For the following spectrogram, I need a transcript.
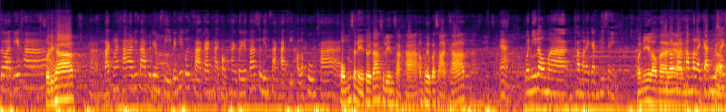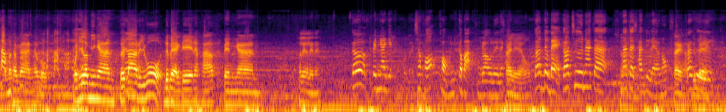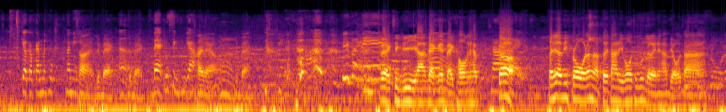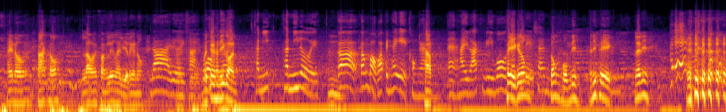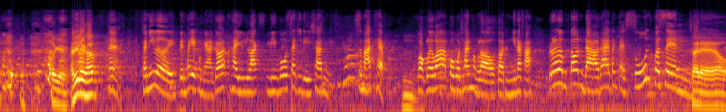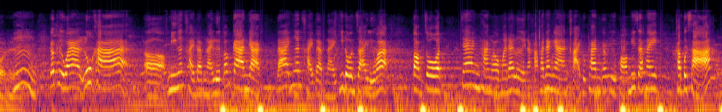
สวัสดีค่ะ สวัสดีครับค่ะตักนะคะอาริซาผู้เดียมศรีเป็นที่ปรึกษาการขายของทางโตโยต้าสุรินทร์สาขาสีขอรภูมิค่ะ ผมเสน่ห์โตโยต้าสุรินทร์สาขาอำเภอปราสาทครับอะวันนี้เรามาทำอะไรกันพี่เสน่ห์วันนี้เรามาเรามาทำอะไรกันดูใช้คำรับมาทำงานครับผม วันนี้เรามีงาน Toyota อ่า r e v o The Bag Day นะครับ เป็นงานเขาเรียกอะไรนะ ก็เป็นงานเฉพาะของกระบะของเราเลยแล้วกันใช่แล้วก็เดอะแบกก็ชื่อน่าจะใช่น่าจะชัดอยู่แล้วเนาะใช่ครับก็ The คือ Bag เกี่ยวกับการบรรทุกนั่นเอง ใช่ The Bag อ่า The Bag แบกทุกสิ่งทุกอย่าง ใช่แล้ว อืม The Bag พี่เสน่ห์แบกสิ่งดีๆอะแบกเงินแบกทองนะครับ ใช่ ก็ตอนนี้เรามีโปรนะสำหรับ Toyota r e v o ทุกรุ่นเลยนะครับ เดี๋ยวจะให้น้องตั๊กเนาะเล่าให้ฟังเรื่องรายละเอียดแล้วกันเนาะ ได้เลยค่ะโอเคมาเจอคันนี้ก่อนคันนี้คันนี้เลย อืมก็ต้องบอกว่าเป็นพระเอกของงานครับ อ่าไฮลักซ์รีโวเพลงก็ต้องต้องผมดิ อันนี้เพลงแล้วนี่พระเอก โอเค อันนี้เลยครับ อ่าคันนี้เลยเป็นพระเอกของงานก็ Hilux Revo Z Edition Smart Cap อืม บอกเลยว่าโปรโมชั่นของเราตอนนี้นะคะ เริ่มต้นดาวน์ได้ตั้งแต่ 0%ใช่แล้วนี่ อืมก็คือว่าลูกค้าเอ่อมีเงื่อนไขแบบไหน หรือต้องการอยากได้เงื่อนไขแบบไหนที่โดนใจหรือว่าตอบโจทย์แจ้งทางเรามาได้เลยนะคะ พนักงานขายทุกท่านก็คือพร้อมที่จะให้ คำปรึกษา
